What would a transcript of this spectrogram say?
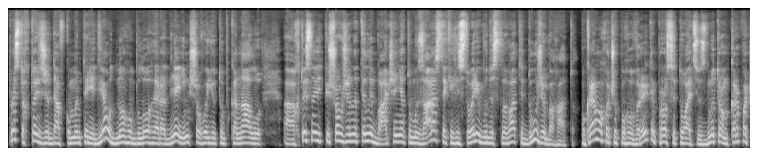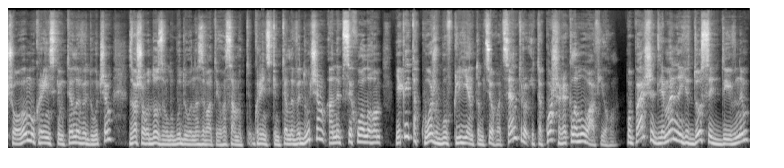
Просто хтось вже дав коментарі для одного блогера, для іншого ютуб каналу. А хтось навіть пішов вже на телебачення, тому зараз таких історій буде спливати дуже багато. Окремо хочу поговорити про ситуацію з Дмитром Карпачовим, українським телеведучим. З вашого дозволу буду називати його саме українським телеведучим, а не психологом, який також був клієнтом цього центру і також рекламував його. По-перше, для мене є досить дивним,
